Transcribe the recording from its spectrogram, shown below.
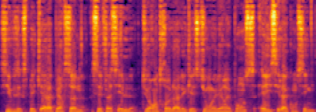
Si vous expliquez à la personne, c'est facile, tu rentres là les questions et les réponses, et ici la consigne,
